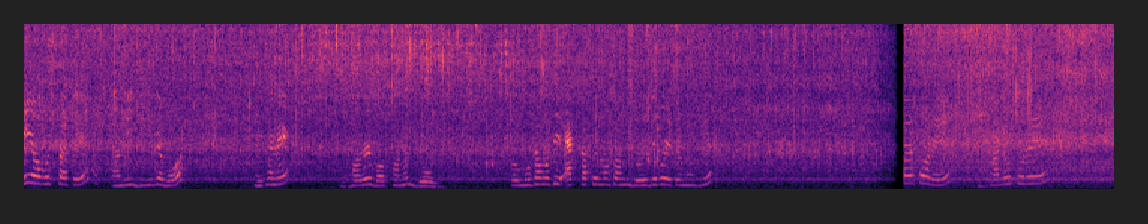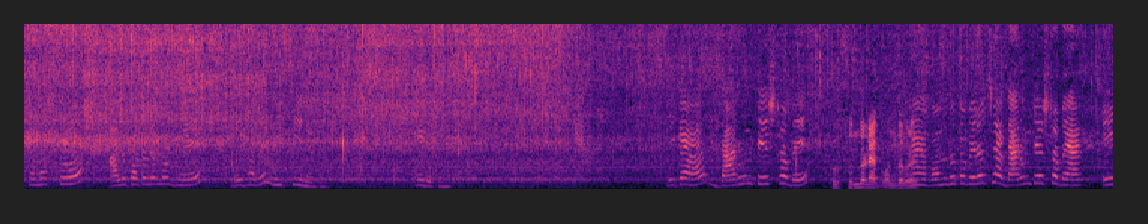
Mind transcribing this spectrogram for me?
এই অবস্থাতে আমি দিয়ে দেব এখানে ঘরের বসানো দই। তো মোটামুটি এক কাপের মতো আমি দই দেবো এটার মধ্যে। তারপরে ভালো করে সমস্ত আলু পটলের মধ্যে এইভাবে মিশিয়ে নেব। এই দেখুন। এটা দারুণ টেস্ট হবে। খুব সুন্দর একটা গন্ধ বেরোচ্ছে। হ্যাঁ গন্ধ তো বেরোচ্ছে আর দারুণ টেস্ট হবে। আর এই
